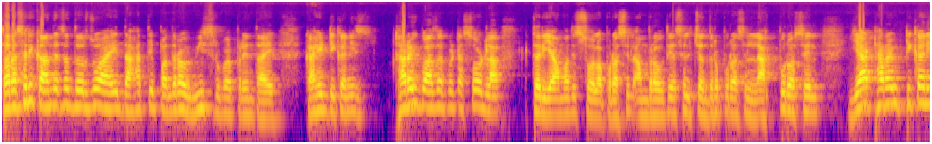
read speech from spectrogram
सरासरी कांद्याचा दर जो आहे दहा ते पंधरा वीस रुपयापर्यंत आहे. काही ठिकाणी ठराविक बाजारपेठा सोडला तर यामध्ये सोलापूर असेल अमरावती असेल चंद्रपूर असेल नागपूर असेल या ठराविक ठिकाणी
